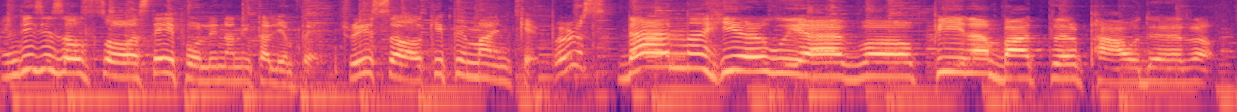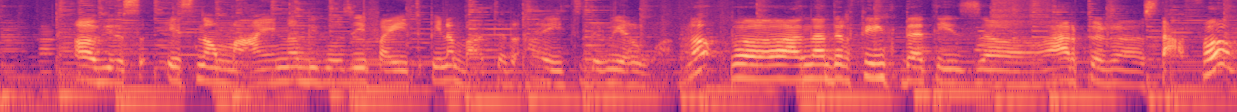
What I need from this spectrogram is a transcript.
and this is also a staple in an Italian pantry so keep in mind capers. Then here we have uh, peanut butter powder obvious it's not mine because if I eat peanut butter I eat the real one. Another thing that is uh, Harper stuff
